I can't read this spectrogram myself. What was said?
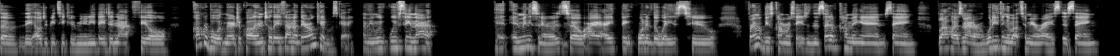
of the LGBT community, they did not feel comfortable with marriage equality until they found out their own kid was gay. I mean, we've, we've seen that in, in many scenarios. So I, I think one of the ways to frame up these conversations, instead of coming in saying, Black Lives Matter, what do you think about Tamir Rice, is saying,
